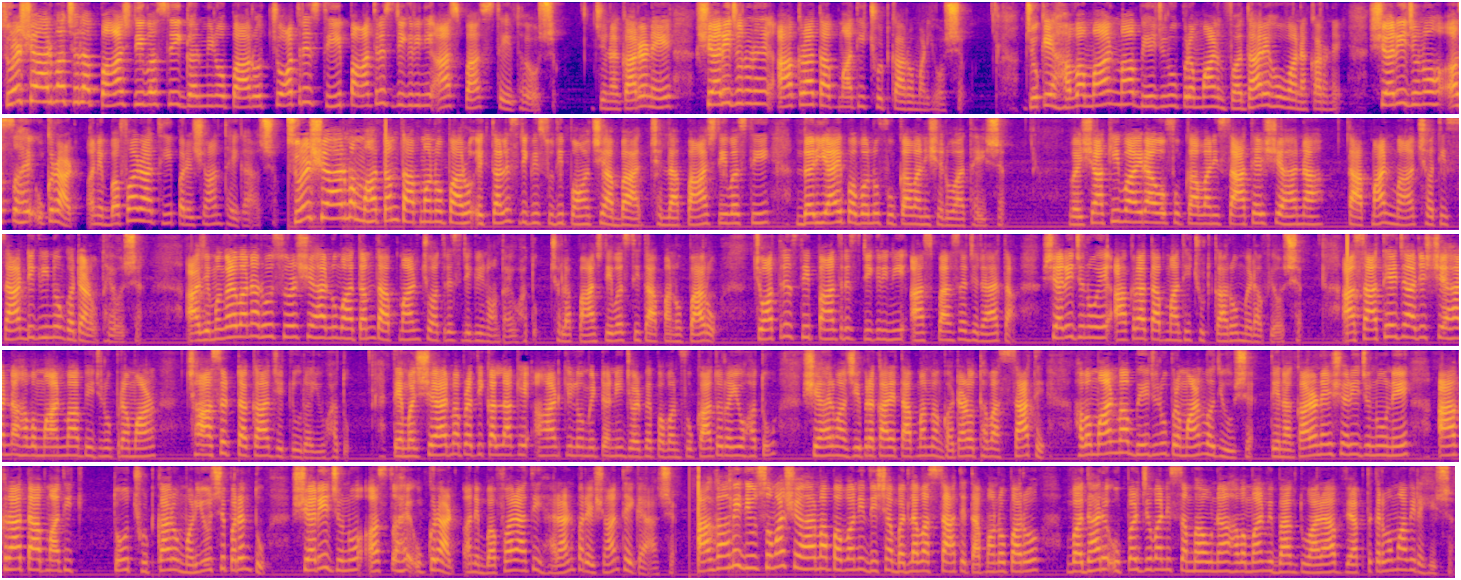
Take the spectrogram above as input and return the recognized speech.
સુરત શહેરમાં છેલ્લા પાંચ દિવસથી ગરમીનો પારો ચોત્રીસથી પાંત્રીસ ડિગ્રીની આસપાસ સ્થિર થયો છે, જેના કારણે શહેરીજનોને આકરા તાપમાંથી છુટકારો મળ્યો છે. જો કે હવામાનમાં ભેજનું પ્રમાણ વધારે હોવાના કારણે શહેરીજનો અસહ્ય ઉકળાટ અને બફારાથી પરેશાન થઈ ગયા છે. સુરત શહેરમાં મહત્તમ તાપમાનનો પારો એકતાલીસ ડિગ્રી સુધી પહોંચ્યા બાદ છેલ્લા પાંચ દિવસથી દરિયાઈ પવનો ફૂંકાવાની શરૂઆત થઈ છે. વૈશાખી વાયરાઓ ફૂંકાવાની સાથે શહેરના તાપમાનમાં છ થી સાત ડિગ્રીનો ઘટાડો થયો છે. આજે મંગળવારના રોજ સુરત શહેરનું મહત્તમ તાપમાન ચોત્રીસ ડિગ્રી નોંધાયું હતું. છેલ્લા પાંચ દિવસથી તાપમાનનો પારો ચોત્રીસથી પાંત્રીસ ડિગ્રીની આસપાસ જ રહેતા શહેરીજનોએ આકરા તાપમાંથી છુટકારો મેળવ્યો છે. આ સાથે જ આજે શહેરના હવામાનમાં ભેજનું પ્રમાણ છાસઠ ટકા જેટલું રહ્યું હતું. તેમજ શહેરમાં પ્રતિ કલાકે આઠ કિલોમીટરની ઝડપે પવન ફૂંકાતો રહ્યો હતો. શહેરમાં જે પ્રકારે તાપમાનમાં ઘટાડો થવા સાથે હવામાનમાં ભેજનું પ્રમાણ વધ્યું છે. તેના કારણે શહેરીજનોને આકરા તાપમાંથી તો છુટકારો મળ્યો છે, પરંતુ શહેરીજનો અસહ્ય ઉકળાટ અને બફારાથી હેરાન પરેશાન થઈ ગયા છે. આગામી દિવસોમાં શહેરમાં પવનની દિશા બદલાવા સાથે તાપમાનનો પારો વધારે ઉપર જવાની સંભાવના હવામાન વિભાગ દ્વારા વ્યક્ત કરવામાં આવી રહી છે.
